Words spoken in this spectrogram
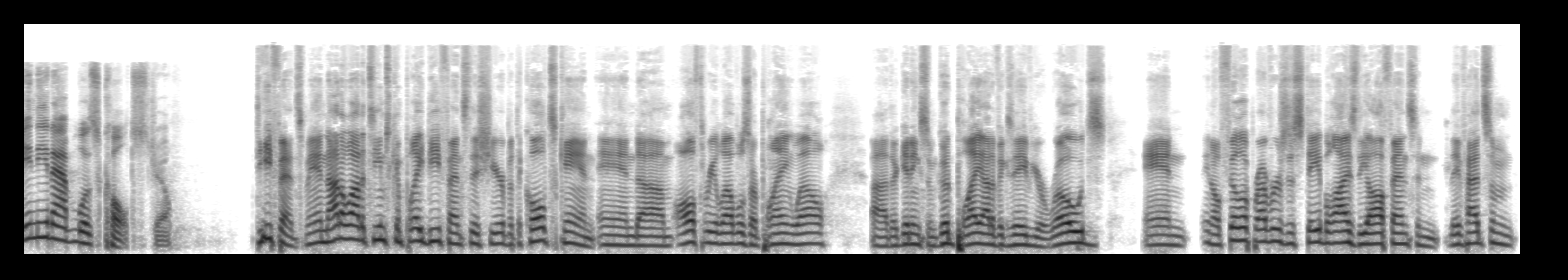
Indianapolis Colts, Joe. Defense, man. Not a lot of teams can play defense this year, but the Colts can. And um, all three levels are playing well. Uh, they're getting some good play out of Xavier Rhodes. And, you know, Philip Rivers has stabilized the offense, and they've had some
